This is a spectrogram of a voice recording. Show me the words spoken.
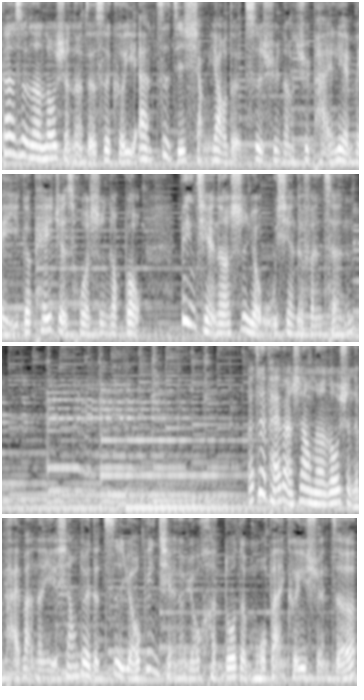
但是呢，Notion 呢则是可以按自己想要的次序呢去排列每一个 Pages 或是 Notebook。并且呢是有无限的分层，而在排版上呢，Notion 的排版呢也相对的自由，并且呢有很多的模板可以选择。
